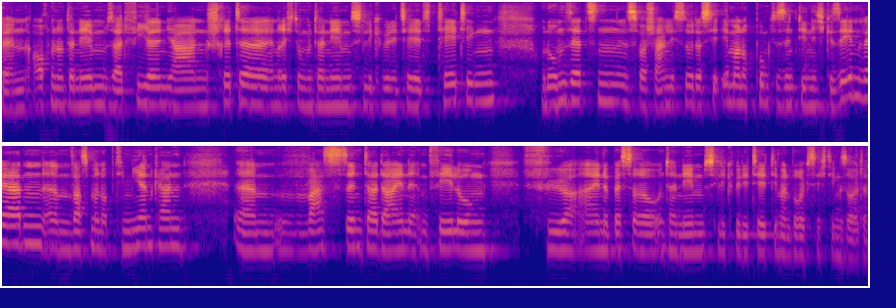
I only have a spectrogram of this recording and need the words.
Denn auch wenn Unternehmen seit vielen Jahren Schritte in Richtung Unternehmensliquidität tätigen und umsetzen, ist es wahrscheinlich so, dass hier immer noch Punkte sind, die nicht gesehen werden, ähm, was man optimieren kann. Ähm, was sind da deine Empfehlungen für eine bessere Unternehmensliquidität, die man berücksichtigen sollte?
